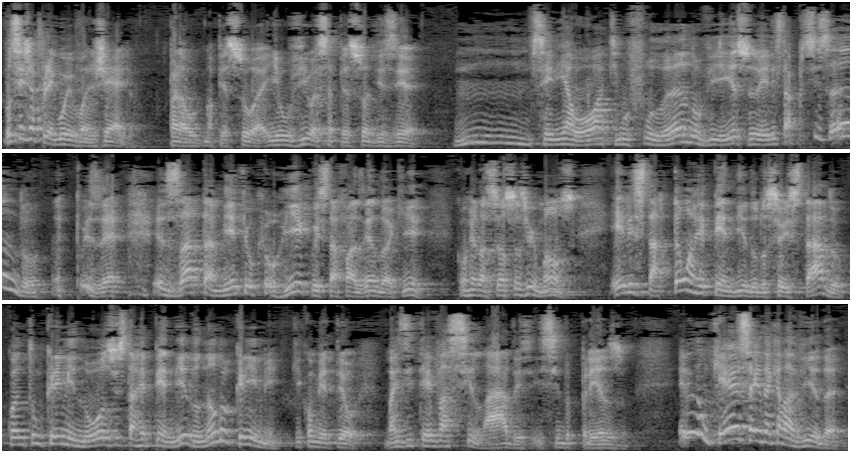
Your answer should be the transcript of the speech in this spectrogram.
Você já pregou o evangelho para alguma pessoa e ouviu essa pessoa dizer: Hum, seria ótimo fulano ouvir isso, ele está precisando. Pois é, exatamente o que o rico está fazendo aqui com relação aos seus irmãos. Ele está tão arrependido do seu estado quanto um criminoso está arrependido não do crime que cometeu, mas de ter vacilado e sido preso. Ele não quer sair daquela vida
